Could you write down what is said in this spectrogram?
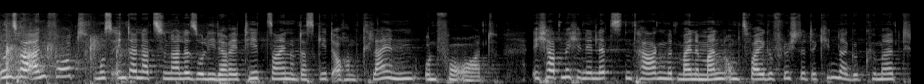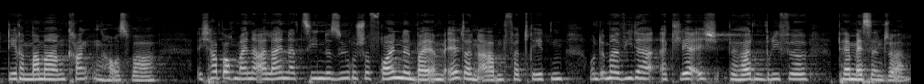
Unsere Antwort muss internationale Solidarität sein und das geht auch im Kleinen und vor Ort. Ich habe mich in den letzten Tagen mit meinem Mann um zwei geflüchtete Kinder gekümmert, deren Mama im Krankenhaus war. Ich habe auch meine alleinerziehende syrische Freundin bei einem Elternabend vertreten und immer wieder erkläre ich Behördenbriefe per Messenger.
